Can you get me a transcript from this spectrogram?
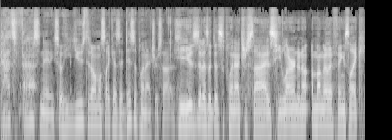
That's fascinating. So he used it almost like as a discipline exercise. He used it as a discipline exercise. He learned, among other things, like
